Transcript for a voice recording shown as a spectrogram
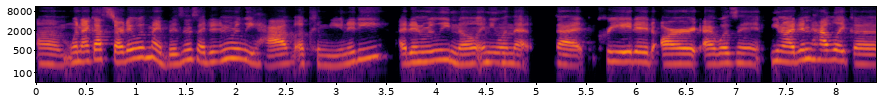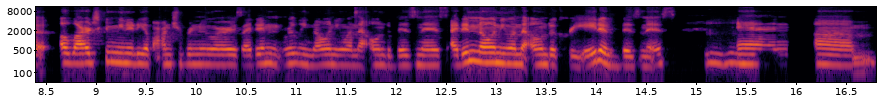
Um, when I got started with my business, I didn't really have a community. I didn't really know mm-hmm. anyone that that created art. I wasn't, you know, I didn't have like a, a large community of entrepreneurs. I didn't really know anyone that owned a business. I didn't know anyone that owned a creative business. Mm-hmm. And um,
